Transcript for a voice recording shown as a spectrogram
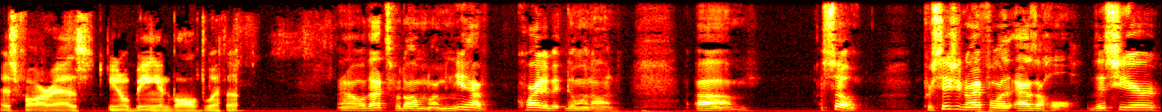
as far as you know being involved with it. Oh, well, that's phenomenal. I mean, you have quite a bit going on. Um, so, precision rifle as a whole. This year,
